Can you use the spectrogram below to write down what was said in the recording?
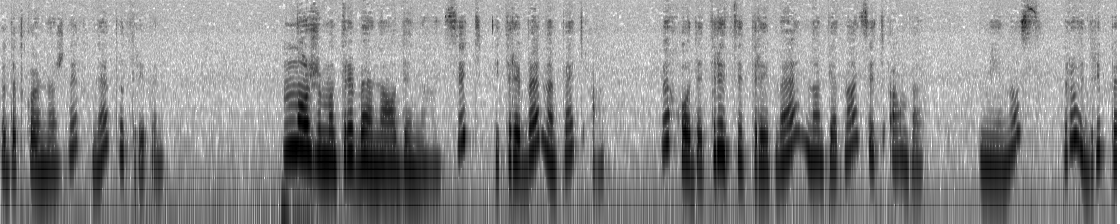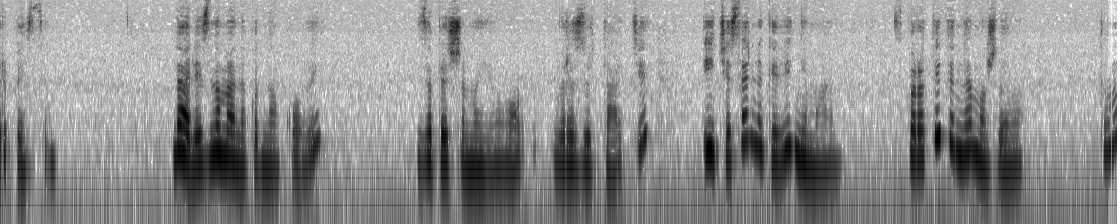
додатковий множник не потрібен. Множимо 3b на 11 і 3b на 5а. Виходить 33b на 15аб. Мінус другий дріб переписуємо. Далі знаменник однаковий. Запишемо його в результаті і чисельники віднімаємо. Скоротити неможливо. Тому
